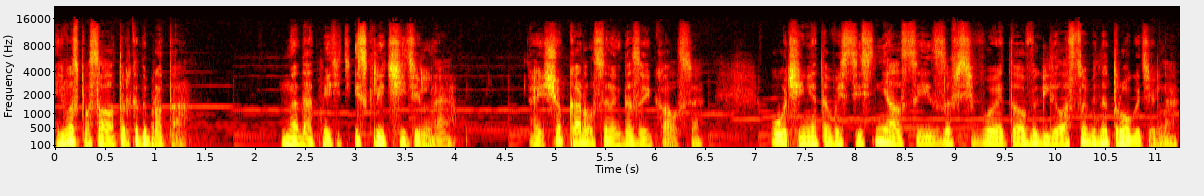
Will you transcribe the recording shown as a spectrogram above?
Его спасала только доброта. Надо отметить, исключительная. А еще Карлос иногда заикался. Очень этого стеснялся, и из-за всего этого выглядел особенно трогательно.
